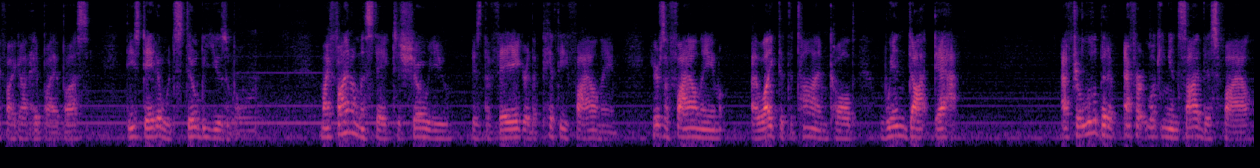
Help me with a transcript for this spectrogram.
if I got hit by a bus. These data would still be usable. My final mistake to show you is the vague or the pithy file name. Here's a file name I liked at the time called win.dat. After a little bit of effort looking inside this file,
